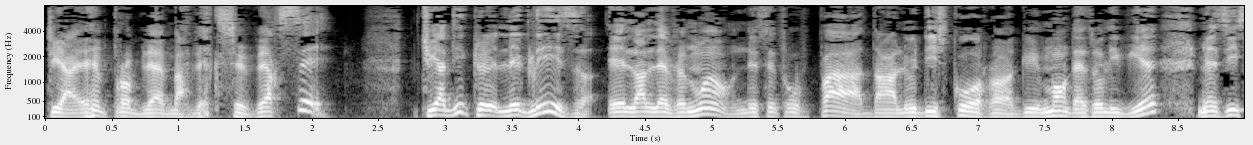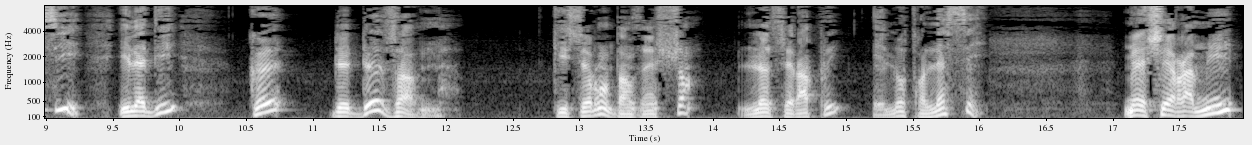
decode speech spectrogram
tu as un problème avec ce verset. Tu as dit que l'Église et l'enlèvement ne se trouvent pas dans le discours du monde des Oliviers, mais ici, il est dit que de deux hommes qui seront dans un champ, l'un sera pris et l'autre laissé. Mes chers amis,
